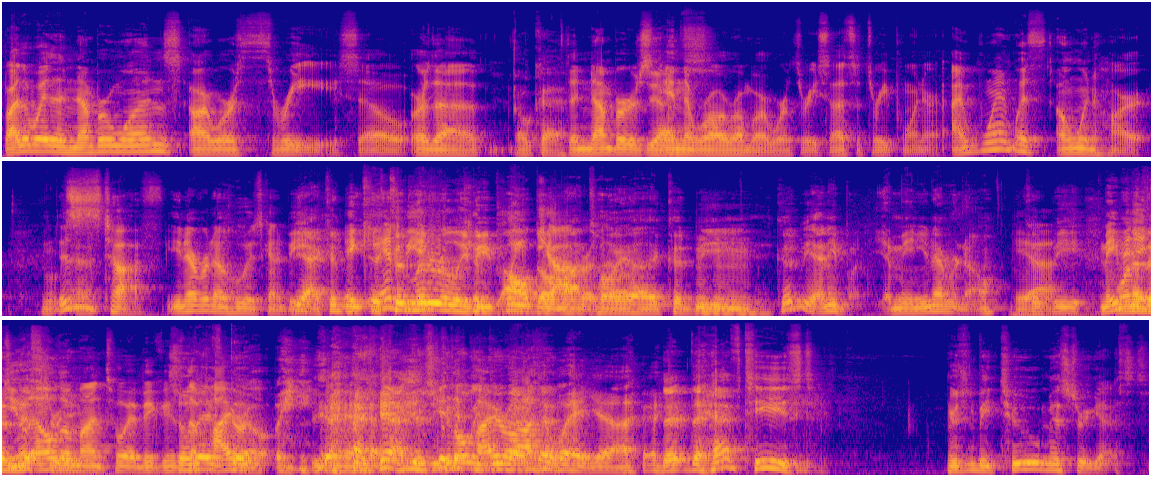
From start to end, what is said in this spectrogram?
By the way, the number ones are worth three. So, or the Okay. the numbers in the Royal Rumble are worth three. So that's a three pointer. I went with Owen Hart. This is tough. You never know who it's going to be. Yeah, it could be. It, can't could be literally be Aldo Montoya. though. It could be. Mm-hmm. It could be anybody. I mean, you never know. It Yeah, Could be maybe one they of the do mystery. Aldo Montoya because So the they- pyro. yeah, yeah, you Get can the only do pyro that out of the way. Yeah. They, they have teased. There's gonna be two mystery guests.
